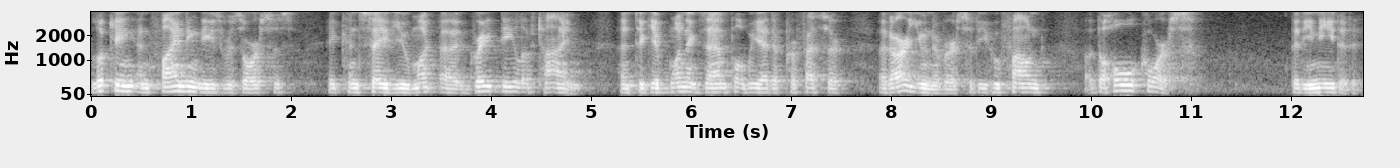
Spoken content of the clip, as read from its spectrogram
looking and finding these resources, it can save you much, a great deal of time. And to give one example, we had a professor at our university who found the whole course that he needed.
